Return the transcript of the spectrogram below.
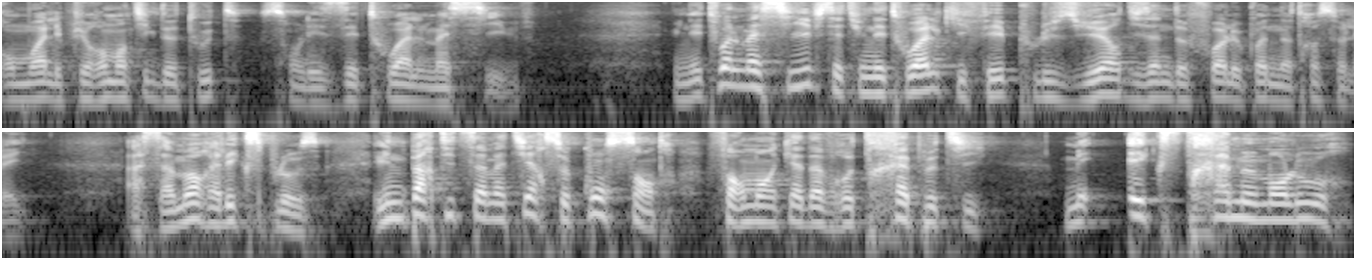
Pour moi, les plus romantiques de toutes sont les étoiles massives. Une étoile massive, c'est une étoile qui fait plusieurs dizaines de fois le poids de notre Soleil. À sa mort, elle explose, et une partie de sa matière se concentre, formant un cadavre très petit, mais extrêmement lourd.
